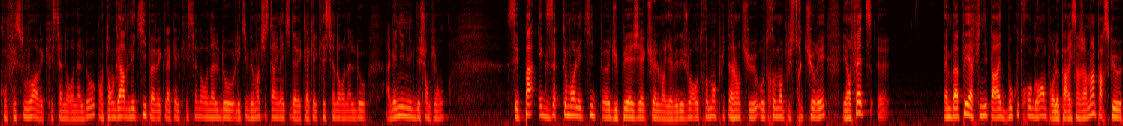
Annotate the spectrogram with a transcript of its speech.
qu'on fait souvent avec Cristiano Ronaldo. Quand on regarde l'équipe avec laquelle Cristiano Ronaldo, l'équipe de Manchester United avec laquelle Cristiano Ronaldo a gagné une Ligue des Champions, c'est pas exactement l'équipe euh, du PSG actuellement. Il y avait des joueurs autrement plus talentueux, autrement plus structurés. Et en fait, euh, Mbappé a fini par être beaucoup trop grand pour le Paris Saint-Germain parce que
